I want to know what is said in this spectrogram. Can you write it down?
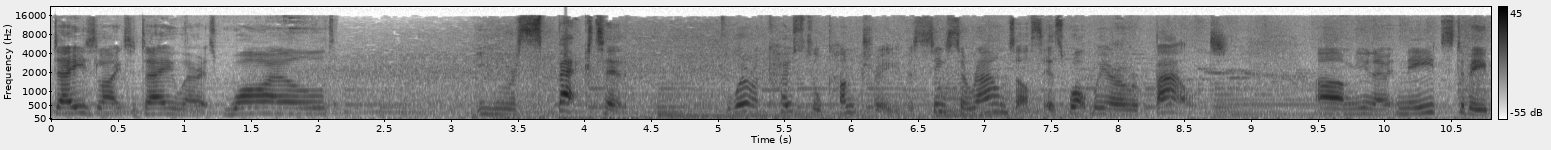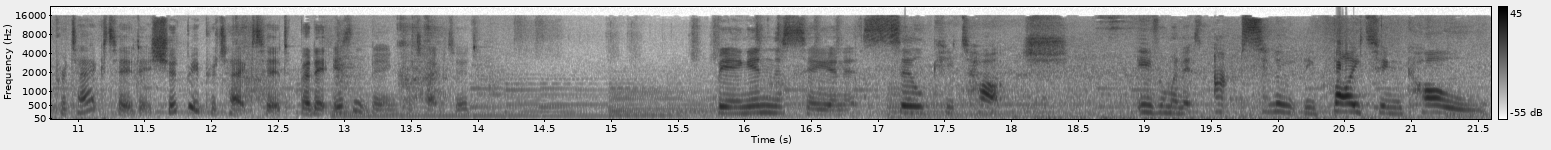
Days like today where it's wild, you respect it. We're a coastal country, the sea surrounds us, it's what we are about. Um, you know, it needs to be protected, it should be protected, but it isn't being protected. Being in the sea and its silky touch, even when it's absolutely biting cold,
